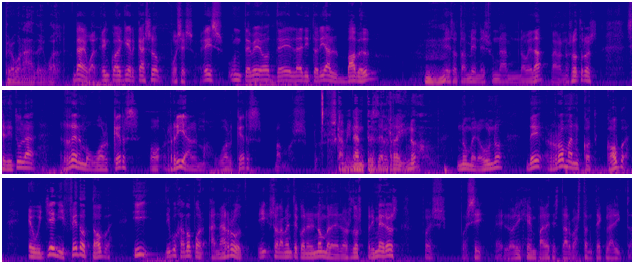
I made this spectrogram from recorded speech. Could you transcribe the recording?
Pero bueno, da igual. Da igual, en cualquier caso, pues eso, es un TVO de la editorial Bubble. Eso también es una novedad para nosotros. Se titula Realm Walkers o Realm Walkers, vamos, los caminantes del, reino, número uno, de Roman Kotkov, Eugeni Fedotov y dibujado por Anna Ruth. Y solamente con el nombre de los dos primeros, pues, pues sí, el origen parece estar bastante clarito.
